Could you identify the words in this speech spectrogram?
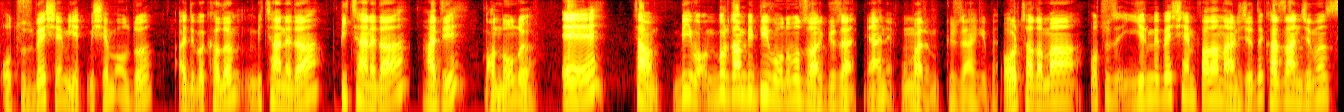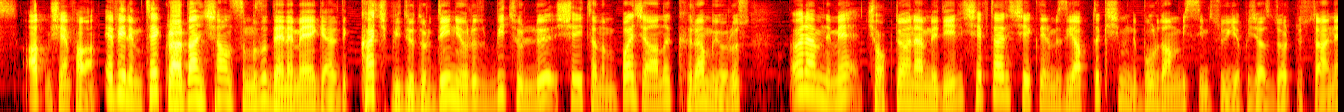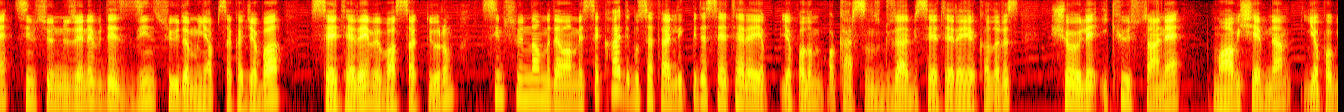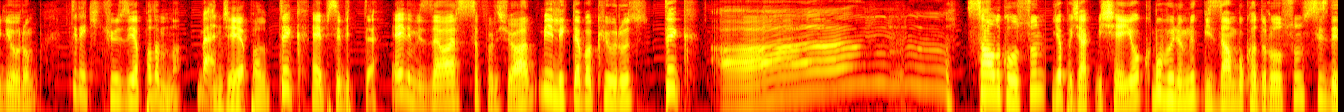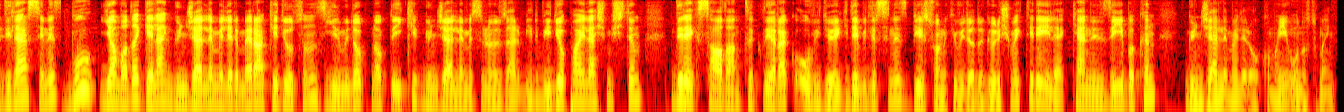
35 hem 70 hem oldu. Hadi bakalım. Bir tane daha. Bir tane daha. Hadi. Lan ne oluyor? E Tamam. Bir, buradan bir bivonumuz var. Güzel. Yani umarım güzel gibi. Ortalama 30 25 hem falan harcadık. Kazancımız 60 hem falan. Efendim tekrardan şansımızı denemeye geldik. Kaç videodur deniyoruz. Bir türlü şeytanın bacağını kıramıyoruz. Önemli mi? Çok da önemli değil. Şeftali çiçeklerimizi yaptık. Şimdi buradan bir sim suyu yapacağız 400 tane. Sim suyunun üzerine bir de zin suyu da mı yapsak acaba? STR mi bassak diyorum. Sim suyundan mı devam etsek? Hadi bu seferlik bir de STR yap- yapalım. Bakarsınız güzel bir STR yakalarız. Şöyle 200 tane mavi şebnem yapabiliyorum. Direkt 200 yapalım mı? Bence yapalım. Tık. Hepsi bitti. Elimizde var sıfır şu an. Birlikte bakıyoruz. Tık. Aa... Sağlık olsun yapacak bir şey yok. Bu bölümlük bizden bu kadar olsun. Siz de dilerseniz bu yamada gelen güncellemeleri merak ediyorsanız 24.2 güncellemesine özel bir video paylaşmıştım. Direkt sağdan tıklayarak o videoya gidebilirsiniz. Bir sonraki videoda görüşmek dileğiyle. Kendinize iyi bakın. Güncellemeleri okumayı unutmayın.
